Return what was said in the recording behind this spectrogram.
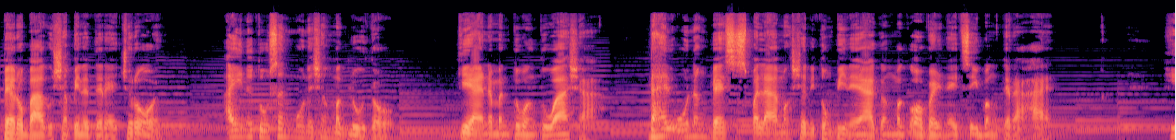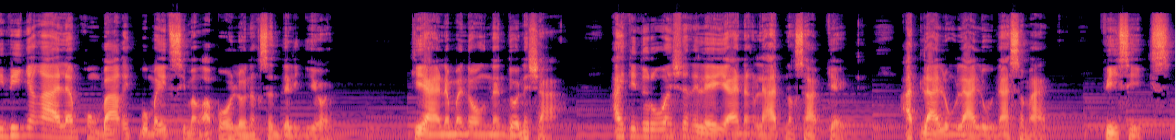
pero bago siya pinadiretso roon, ay inutusan muna siyang magluto. Kaya naman tuwang-tuwa siya dahil unang beses pa lamang siya nitong pinayagang mag-overnight sa ibang tirahan. Hindi niya nga alam kung bakit bumait si Mang Apollo ng sandaling yon. Kaya naman noong nandoon na siya, ay tinuruan siya ni Leia ng lahat ng subject at lalong-lalo na sa math, physics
